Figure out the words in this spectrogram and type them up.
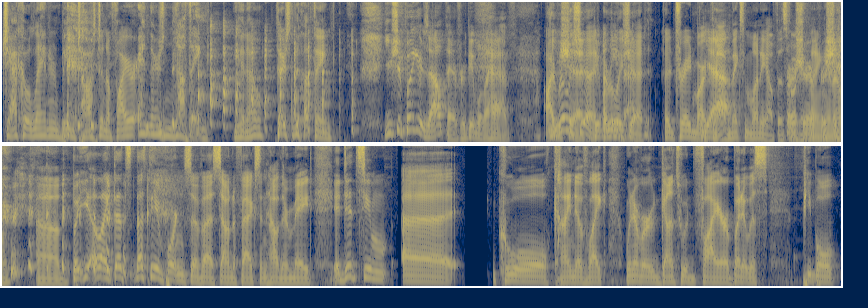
jack o' lantern being tossed in a fire, and there's nothing. You know, there's nothing. You should put yours out there for people to have. I You really should. I really need that. should. Uh, trademark Yeah. that. Make some money off this For fucking sure, thing. you know. um, but yeah, like that's that's the importance of uh, sound effects and how they're made. It did seem uh, cool, kind of like whenever guns would fire, but it was people.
